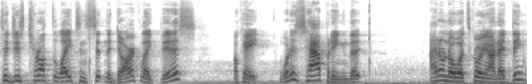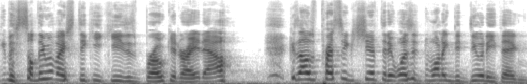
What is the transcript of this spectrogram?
to just turn off the lights and sit in the dark like this. Okay, what is happening? That I don't know what's going on. I think something with my sticky keys is broken right now. Because I was pressing shift and it wasn't wanting to do anything.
